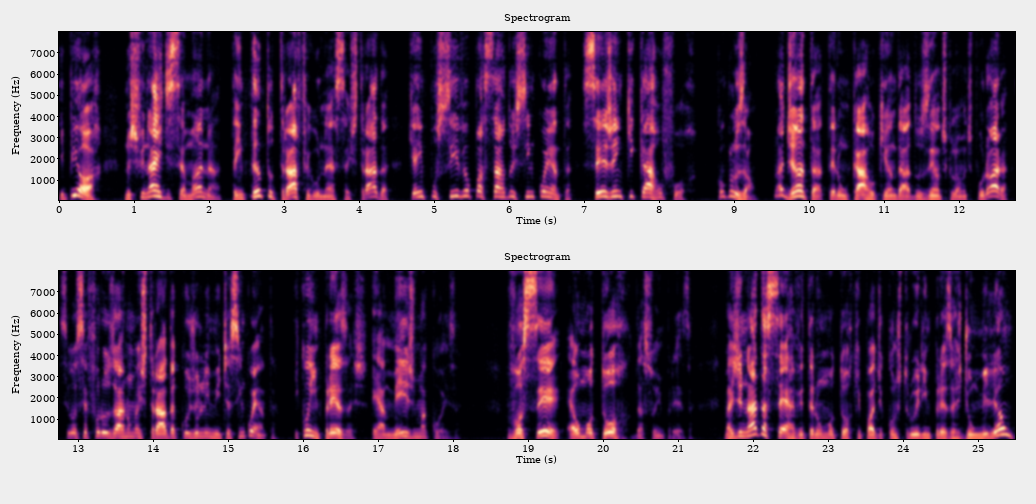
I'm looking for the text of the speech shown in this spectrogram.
E pior, nos finais de semana tem tanto tráfego nessa estrada que é impossível passar dos 50, seja em que carro for. Conclusão: não adianta ter um carro que anda a 200 km por hora se você for usar numa estrada cujo limite é 50. E com empresas é a mesma coisa. Você é o motor da sua empresa. Mas de nada serve ter um motor que pode construir empresas de um milhão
